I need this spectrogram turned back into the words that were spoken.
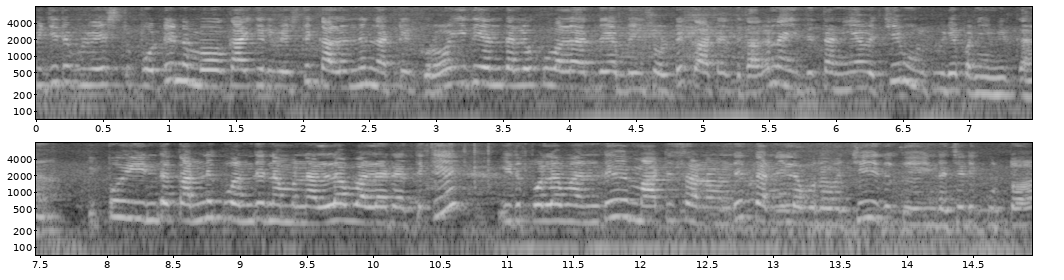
வெஜிடபிள் வேஸ்ட்டு போட்டு நம்ம காய்கறி வேஸ்ட்டு கலந்து நட்டிருக்கிறோம். இது எந்த அளவுக்கு வளருது அப்படின்னு சொல்லிட்டு காட்டுறதுக்காக நான் இது தனியாக வச்சு உங்களுக்கு வீடியோ பண்ணியிருக்கேன். இப்போ இந்த கண்ணுக்கு வந்து நம்ம நல்லா வளர்கிறதுக்கு இது போல் வந்து மாட்டு சாணம் வந்து தண்ணியில் ஊற வச்சு இதுக்கு இந்த செடி கொடுத்தோம்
